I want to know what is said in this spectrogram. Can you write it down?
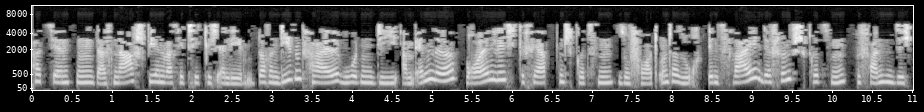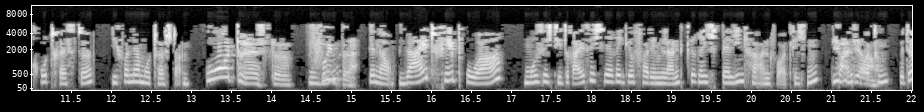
Dauerpatienten das nachspielen, was sie täglich erleben. Doch in diesem Fall wurden die am Ende Ende bräunlich gefärbten Spritzen sofort untersucht. In zwei der fünf Spritzen befanden sich Kotreste, die von der Mutter stammen. Kotreste? Mhm. Genau. Seit Februar muss sich die 30-Jährige vor dem Landgericht Berlin verantwortlichen. Dieses verantworten. Jahr. Bitte?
